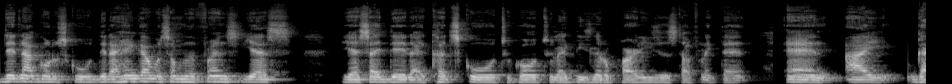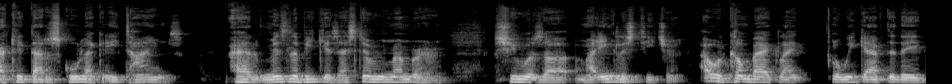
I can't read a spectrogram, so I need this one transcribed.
did not go to school. Did I hang out with some of the friends? Yes. Yes, I did. I cut school to go to like these little parties and stuff like that. And I got kicked out of school like eight times. I had Ms. Levikas. I still remember her. She was uh, my English teacher. I would come back like a week after they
